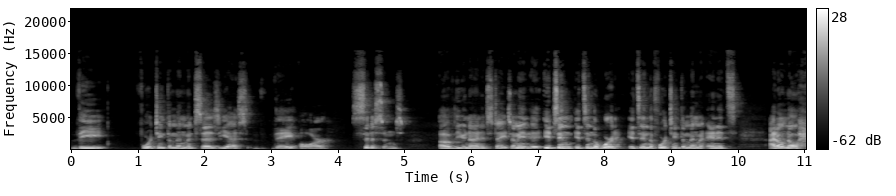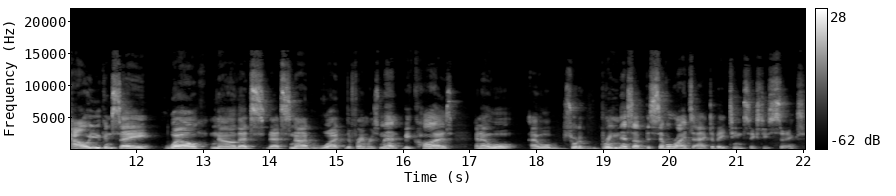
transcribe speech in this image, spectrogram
the 14th Amendment says yes, they are citizens of the United States. I mean, it's in it's in the wording. It's in the 14th Amendment, and it's I don't know how you can say, well, no, that's that's not what the framers meant because, and I will I will sort of bring this up. The Civil Rights Act of 1866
